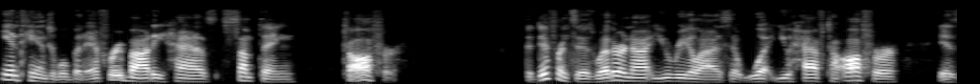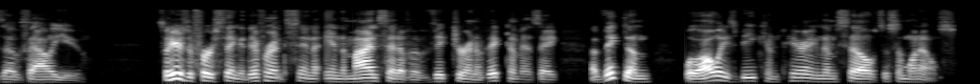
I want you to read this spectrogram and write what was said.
intangible, but everybody has something to offer. The difference is whether or not you realize that what you have to offer is of value. So here's the first thing the difference in, in the mindset of a victor and a victim is a, a victim will always be comparing themselves to someone else.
